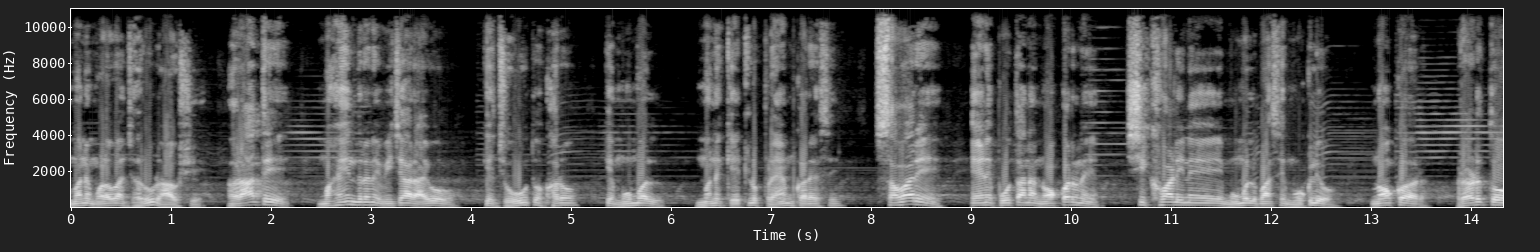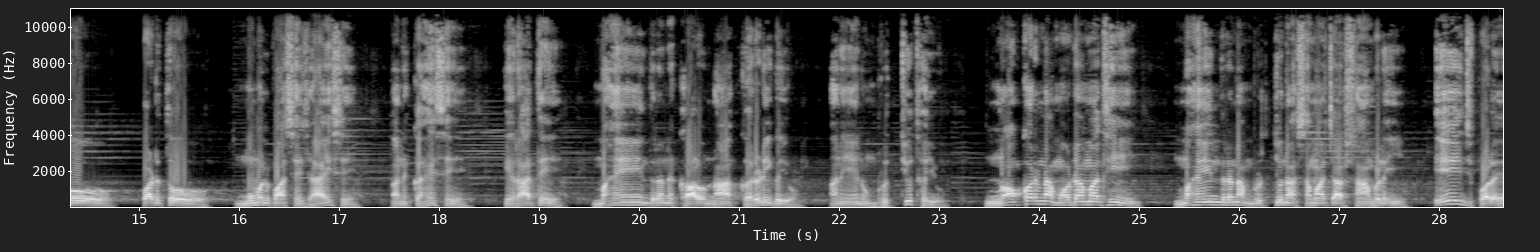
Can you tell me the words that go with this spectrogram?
મને મળવા જરૂર આવશે. રાતે મહેન્દ્રને વિચાર આવ્યો કે જોવું તો ખરો કે મુમલ મને કેટલો પ્રેમ કરે છે. સવારે એણે પોતાના નોકરને શીખવાડીને મુમલ પાસે મોકલ્યો. નોકર રડતો, પડતો મુમલ પાસે જાય છે અને કહે છે કે રાતે મહેન્દ્રને કાળો નાક કરડી ગયો અને એનું મૃત્યુ થયું. નોકરના મોઢામાંથી મહેન્દ્રના મૃત્યુના સમાચાર સાંભળી એ જ પળે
